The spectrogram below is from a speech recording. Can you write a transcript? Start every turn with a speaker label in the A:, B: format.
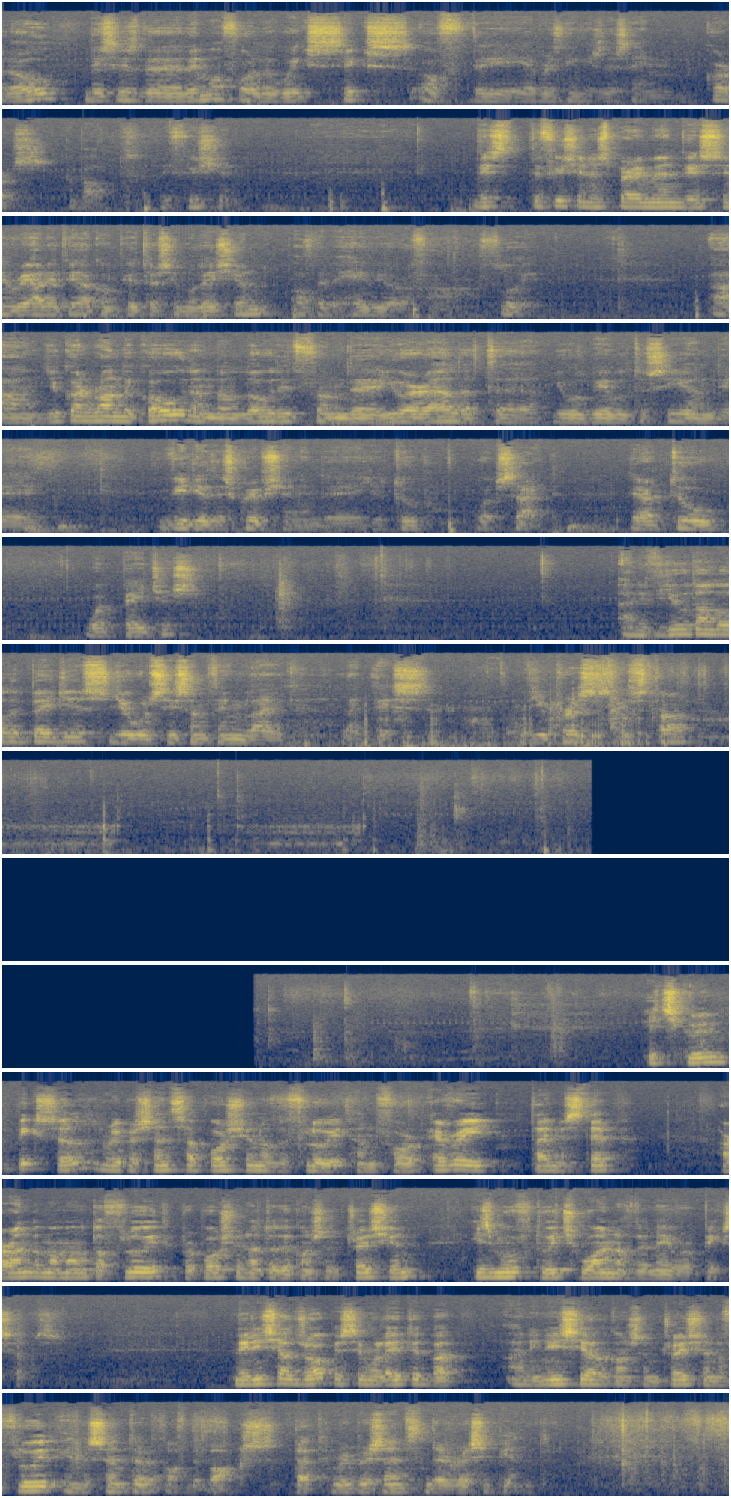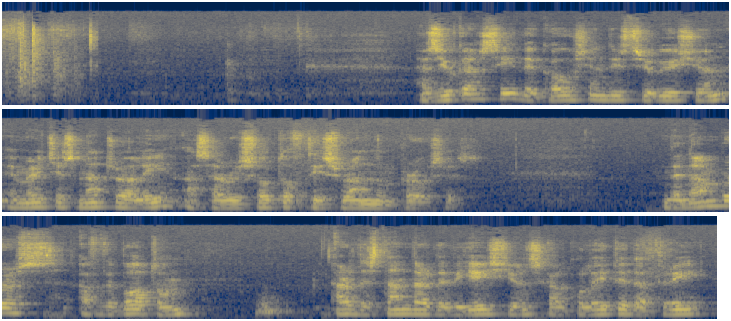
A: Hello, this is the demo for the week 6 of the Everything is the Same course about diffusion. This diffusion experiment is in reality a computer simulation of the behavior of a fluid. Uh, you can run the code and download it from the URL that uh, you will be able to see on the video description in the YouTube website. There are two web pages and if you download the pages you will see something like like this. If you press start. Each green pixel represents a portion of the fluid and for every time step a random amount of fluid proportional to the concentration is moved to each one of the neighbor pixels. The initial drop is simulated by an initial concentration of fluid in the center of the box that represents the recipient. As you can see, the Gaussian distribution emerges naturally as a result of this random process. The numbers at the bottom are the standard deviations calculated at three,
